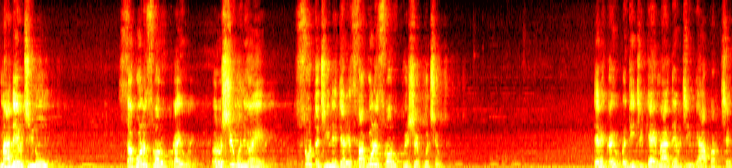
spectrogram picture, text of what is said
મહાદેવજીનું સગુણ સ્વરૂપ કયું ઋષિ મુનિઓએ સુતજીને જ્યારે સગુણ સ્વરૂપ વિશે પૂછ્યું, ત્યારે કહ્યું, બધી જગ્યાએ મહાદેવજી વ્યાપક છે.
